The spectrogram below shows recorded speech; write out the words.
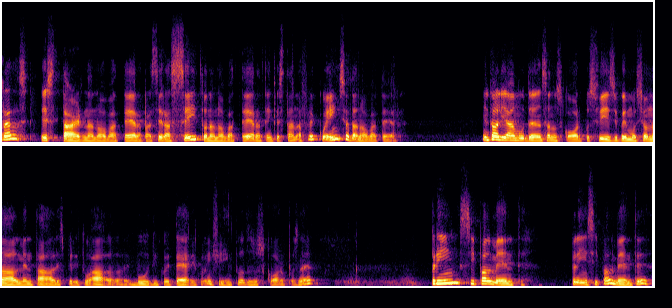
Para estar na nova terra, para ser aceito na nova terra, tem que estar na frequência da nova terra. Então ali há mudança nos corpos físico, emocional, mental, espiritual, búdico, etérico, enfim, todos os corpos, né? Principalmente, principalmente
